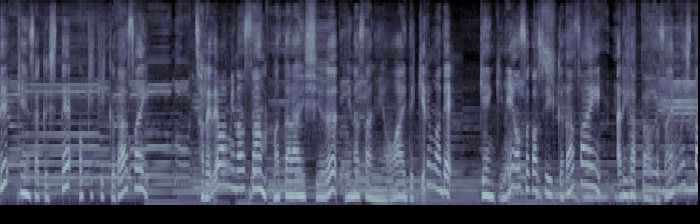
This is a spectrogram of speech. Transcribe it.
で検索してお聞きください。それでは皆さんまた来週皆さんにお会いできるまで元気にお過ごしください。ありがとうございました。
